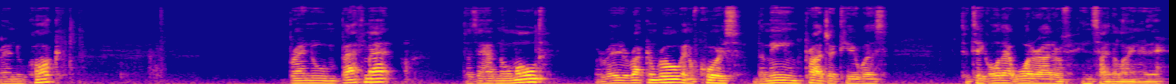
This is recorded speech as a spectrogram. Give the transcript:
Brand new caulk, brand new bath mat, doesn't have no mold. We're ready to rock and roll. And of course, the main project here was to take all that water out of inside the liner there.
